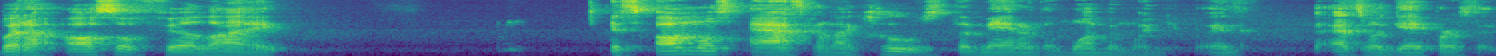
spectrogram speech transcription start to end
but I also feel like it's almost asking like who's the man or the woman when you and as a gay person.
